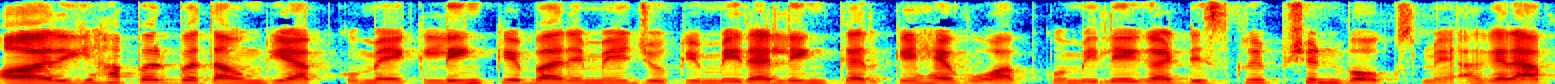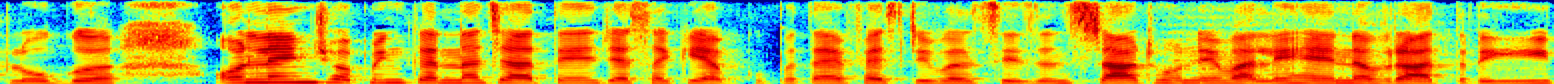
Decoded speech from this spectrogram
और यहाँ पर बताऊँगी आपको मैं एक लिंक के बारे में, जो कि मेरा लिंक करके है, वो आपको मिलेगा डिस्क्रिप्शन बॉक्स में। अगर आप लोग ऑनलाइन शॉपिंग करना चाहते हैं, जैसा कि आपको पता है, फेस्टिवल सीज़न स्टार्ट होने वाले हैं हैं, नवरात्रि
